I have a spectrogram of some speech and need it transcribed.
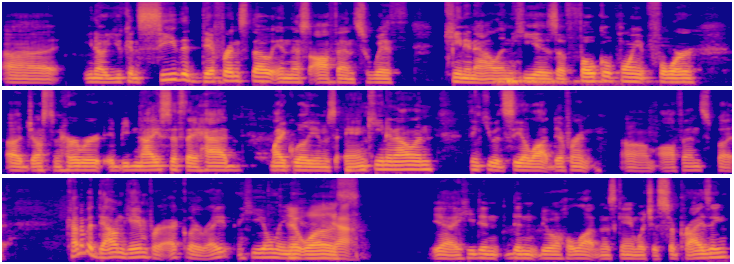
Uh, you know, you can see the difference though in this offense with Keenan Allen. He is a focal point for uh, Justin Herbert. It'd be nice if they had Mike Williams and Keenan Allen. I think you would see a lot different um, offense, but kind of a down game for Ekeler, right? He only It was. Yeah. yeah, he didn't didn't do a whole lot in this game, which is surprising.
